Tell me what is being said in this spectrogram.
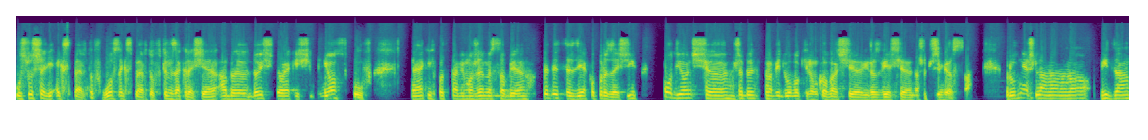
usłyszeli ekspertów, głos ekspertów w tym zakresie, aby dojść do jakichś wniosków, na jakich podstawie możemy sobie te decyzje jako prezesi podjąć, e, żeby prawidłowo kierunkować i rozwijać nasze przedsiębiorstwa. Również dla widza,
